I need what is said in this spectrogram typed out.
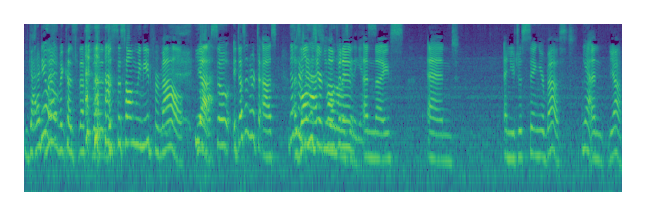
you got to do No, it. because that's the that's the song we need for Val. Yeah. Yeah. So it doesn't hurt to ask Doesn't as long as ask, you're you confident yes. and nice, and and you just sing your best. Yeah. And yeah.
